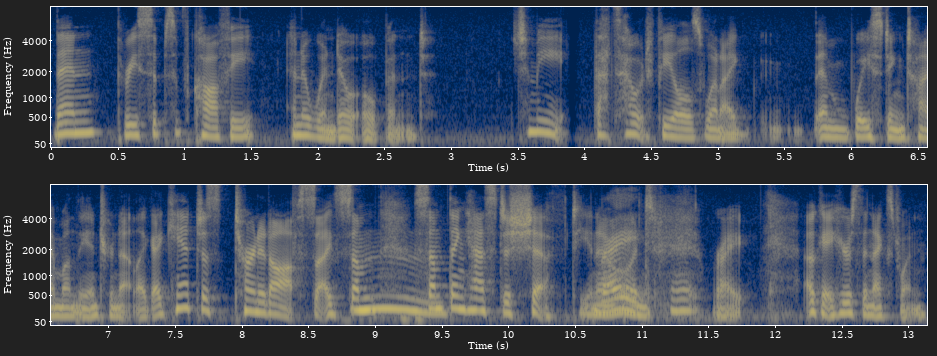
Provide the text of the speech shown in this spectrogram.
Then, three sips of coffee, and a window opened. To me, that's how it feels when I am wasting time on the internet. Like I can't just turn it off. So I, some mm. something has to shift, you know. Right, and, right. Right. Okay. Here's the next one.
